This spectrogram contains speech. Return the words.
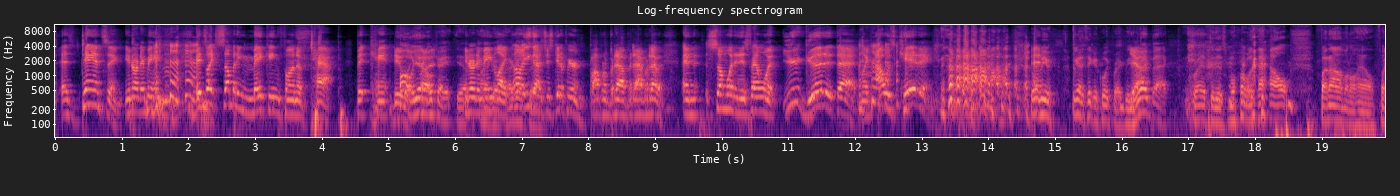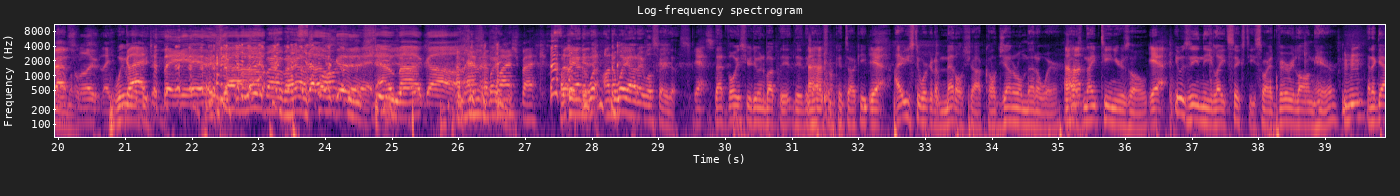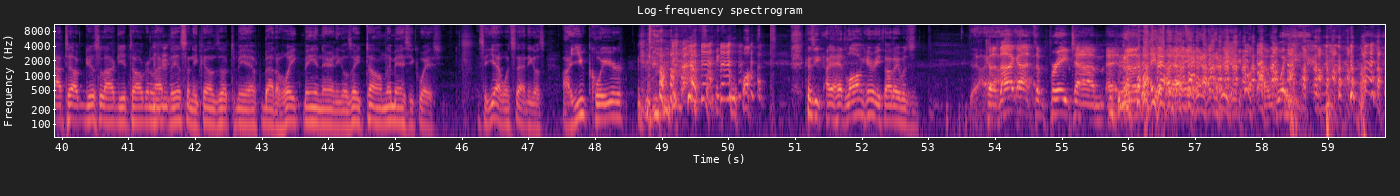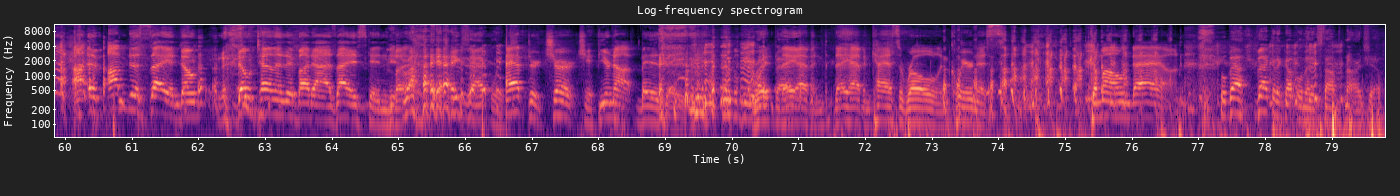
as dancing. You know what I mean? it's like somebody making fun of tap that can't do Oh it. Oh yeah, okay. Yeah, You know what I mean? got- like, I oh, you that. guys just get up here and ba da ba da ba da. And someone in his family went, "You're good at that." Like, I was kidding. We'll be, we got to take a quick break. We'll be Yeah. right back. Right after this, more with Hal. Phenomenal, Hal. Phenomenal. Absolutely. We will Glad be- to be here. Unbelievable, Hal so Sparks in the good. Oh my God. I'm having a Amazing. flashback. Okay, on the, way, on the way out, I will say this. Yes. That voice you're doing about the, the, the guy from Kentucky. Uh-huh. Yeah. Uh-huh. I used to work at a metal shop called General Metalwear. I was 19 years old. Yeah. It was in the late 60s, so I had very long hair. Mm-hmm. And a guy talked just like you're talking like Mm-hmm. this, and he comes up to me after about a week being there, and he goes, Hey, Tom, let me ask you a question. I said, Yeah, what's that? And he goes, Are you queer? Like, What? Because I had long hair. He thought I was uh, Because I got some free time at lunch today. And we- I, I'm just saying, don't don't tell anybody I was asking. But yeah, exactly. after church, if you're not busy, We'll be right back. they having they having casserole and queerness. Come on down. We'll back back in a couple of minutes. Tom Barnard Show.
